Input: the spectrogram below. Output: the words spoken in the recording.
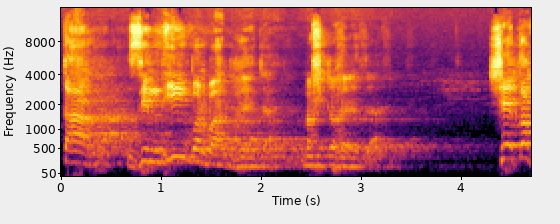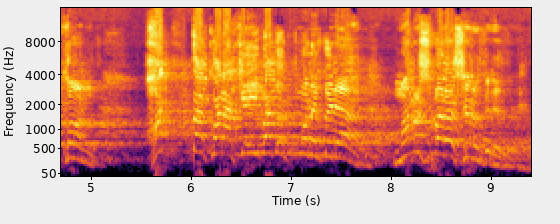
তার জিন্দি বরবাদ হয়ে যায়, নষ্ট হয়ে যায়। সে তখন হত্যা করাকে ইবাদত মনে করে মানুষ মারা শুরু করে দেয়।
